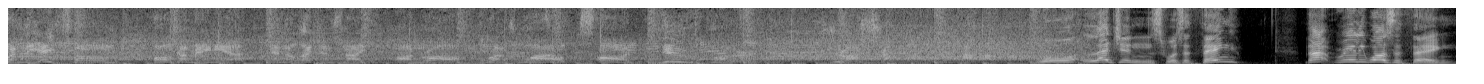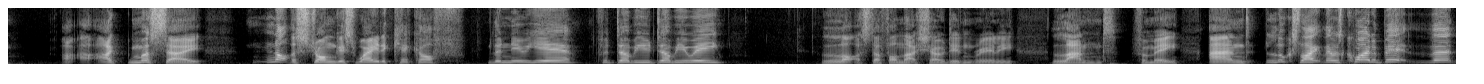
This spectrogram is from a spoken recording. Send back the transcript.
when the H phone, Hulkamania, and the Legends Night on Raw runs wild on you, brother? Just Raw Legends was a thing. That really was a thing. I, I must say, not the strongest way to kick off the new year for WWE. A lot of stuff on that show didn't really land for me, and looks like there was quite a bit that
